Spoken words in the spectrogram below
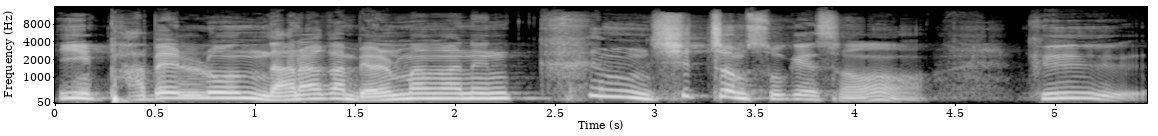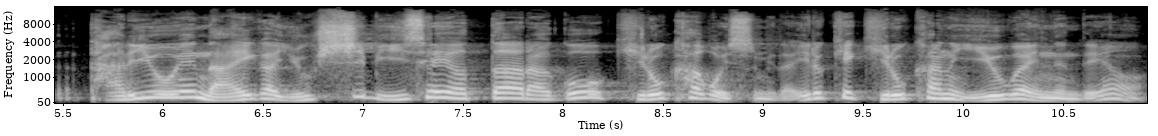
이 바벨론 나라가 멸망하는 큰 시점 속에서 그 다리오의 나이가 62세였다라고 기록하고 있습니다. 이렇게 기록하는 이유가 있는데요.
